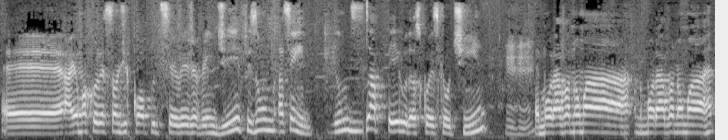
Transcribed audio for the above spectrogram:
É, aí uma coleção de copo de cerveja vendi, fiz um, assim, um desapego das coisas que eu tinha. Uhum. É, morava numa, morava numa,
